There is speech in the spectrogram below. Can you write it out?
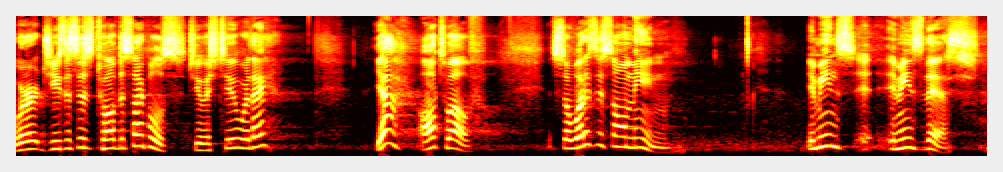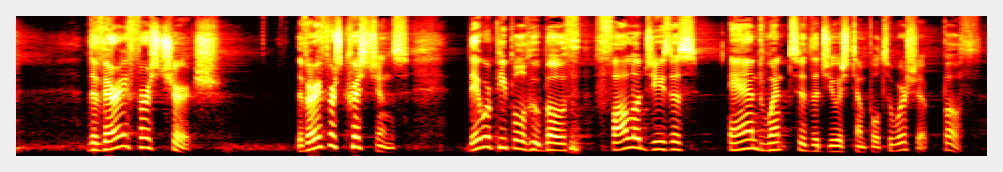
were Jesus' 12 disciples Jewish too, were they? Yeah, all 12. So what does this all mean? It means, it means this. The very first church, the very first Christians, they were people who both followed Jesus and went to the Jewish temple to worship, both.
